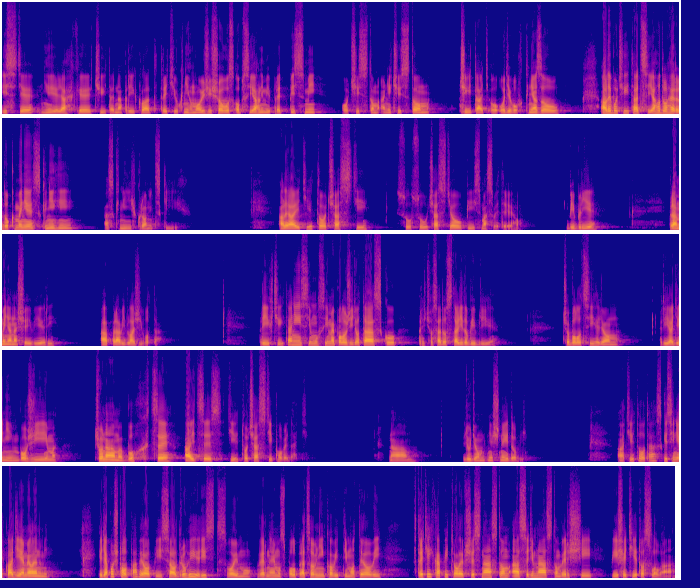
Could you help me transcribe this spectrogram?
Isté nie je ľahké čítať napríklad tretiu knihu Mojžišovu s obsiahlými predpismi o čistom a nečistom, čítať o odevoch kňazov, alebo čítať siahodlhé rodokmene z knihy a z kníh kronických. Ale aj tieto časti sú súčasťou písma svätého. Biblie, prameňa našej viery, a pravidla života. Pri ich čítaní si musíme položiť otázku, prečo sa dostali do Biblie. Čo bolo cieľom, riadením Božím, čo nám Boh chce aj cez tieto časti povedať. Nám, ľuďom dnešnej doby. A tieto otázky si nekladieme len my. Keď apoštol Pavel písal druhý list svojmu vernému spolupracovníkovi Timoteovi, v 3. kapitole v 16. a 17. verši píše tieto slová.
